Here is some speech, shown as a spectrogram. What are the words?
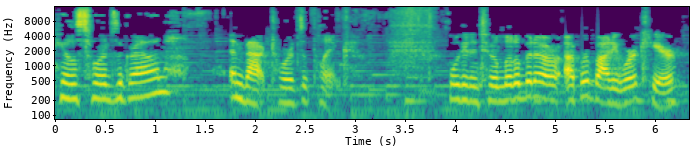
Heels towards the ground and back towards the plank. We'll get into a little bit of upper body work here.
